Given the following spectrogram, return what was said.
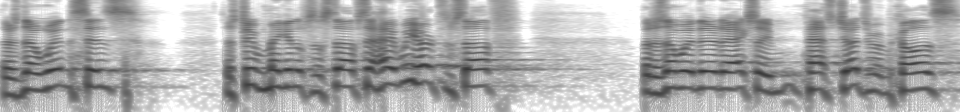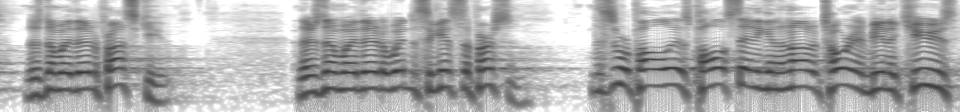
there's no witnesses, there's people making up some stuff, say, Hey, we heard some stuff. But there's no way there to actually pass judgment because there's no way there to prosecute. There's no way there to witness against the person. This is where Paul is. Paul is standing in an auditorium being accused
